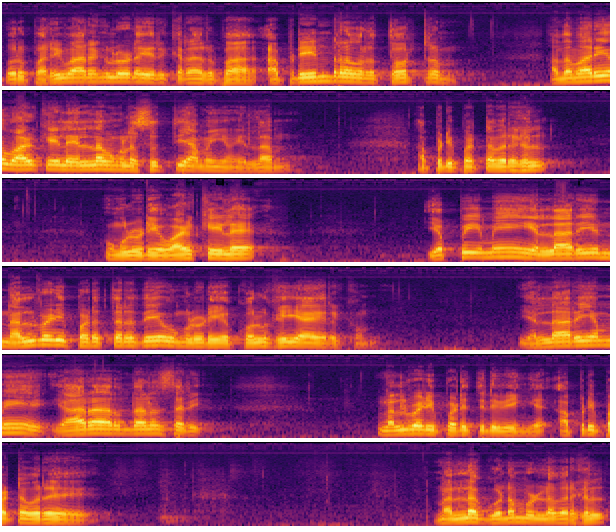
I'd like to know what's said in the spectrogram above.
ஒரு பரிவாரங்களோடு இருக்கிறாருப்பா அப்படின்ற ஒரு தோற்றம். அந்த மாதிரியே வாழ்க்கையில் எல்லாம் உங்களை சுற்றி அமையும் எல்லாம். அப்படிப்பட்டவர்கள் உங்களுடைய வாழ்க்கையில் எப்பயுமே எல்லாரையும் நல்வழிப்படுத்துகிறதே உங்களுடைய கொள்கையாக இருக்கும். எல்லாரையுமே யாராக இருந்தாலும் சரி நல்வழிப்படுத்திடுவீங்க. அப்படிப்பட்ட ஒரு நல்ல குணமுள்ளவர்கள்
